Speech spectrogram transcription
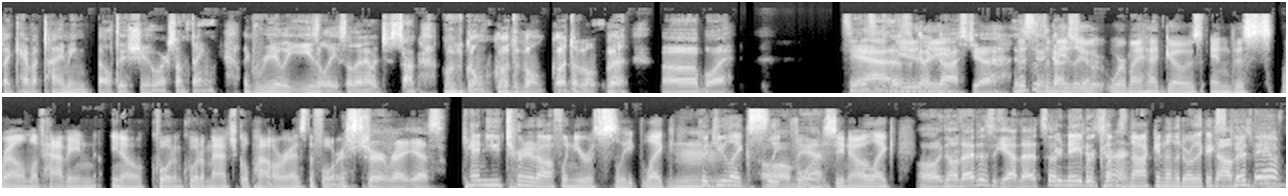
like have a timing belt issue or something like really easily. So then it would just sound good, good, good, good, good, good. Oh boy. See, yeah, this is, going to cost you. This is immediately where my head goes in this realm of having, you know, quote unquote, a magical power as the force. Sure, right. Yes. Can you turn it off when you're asleep? Like, could you Mm. like sleep Oh, man. force? You know, like Oh no, that is yeah. That's a your neighbor comes knocking on the door, like, No, excuse they- they me, have-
